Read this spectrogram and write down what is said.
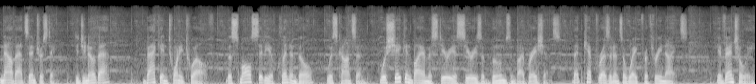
Now that's interesting. Did you know that? Back in 2012, the small city of Clintonville, Wisconsin, was shaken by a mysterious series of booms and vibrations that kept residents awake for three nights. Eventually,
